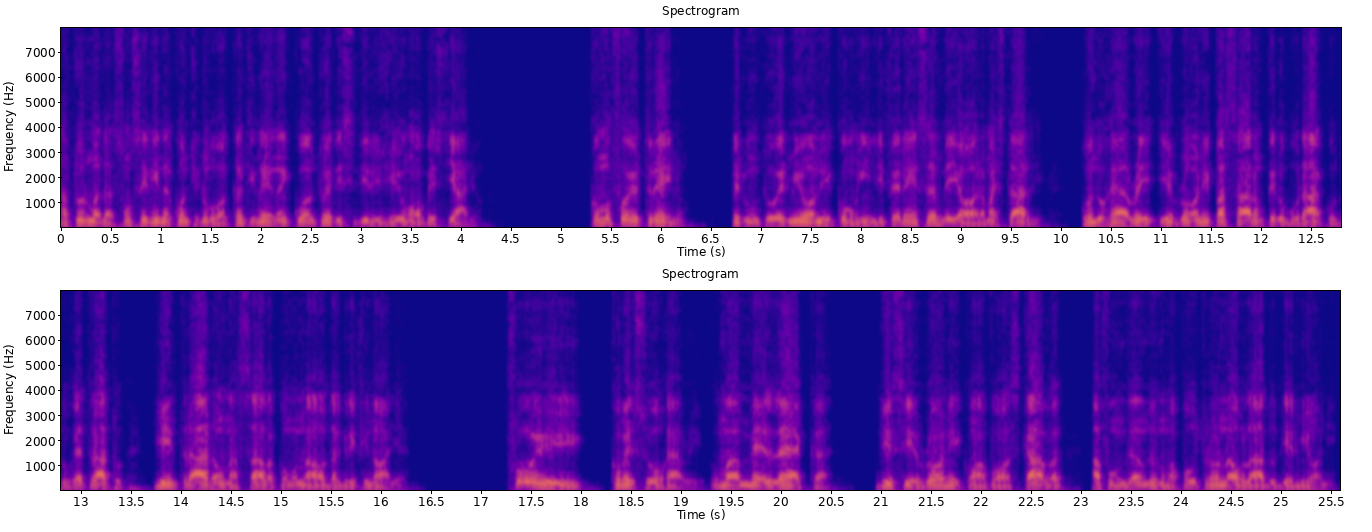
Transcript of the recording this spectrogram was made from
A turma da Sonserina continuou a cantilena enquanto eles se dirigiam ao vestiário. Como foi o treino? perguntou Hermione com indiferença meia hora mais tarde, quando Harry e Ron passaram pelo buraco do retrato e entraram na sala comunal da Grifinória. Foi, começou Harry, uma meleca, disse Ron com a voz cava, afundando numa poltrona ao lado de Hermione.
